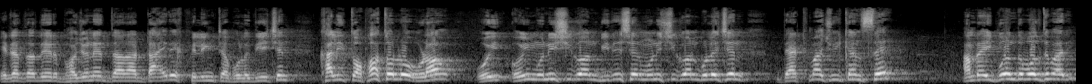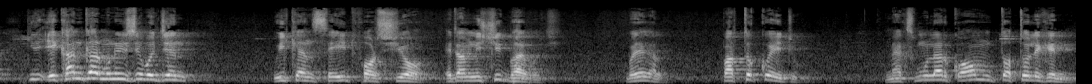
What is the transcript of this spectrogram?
এটা তাদের ভজনের দ্বারা ডাইরেক্ট ফিলিংটা বলে দিয়েছেন। খালি তফাত হলো ওরাও ওই ওই মনীষীগণ, বিদেশের মনীষীগণ বলেছেন that much we can say আমরা এই পর্যন্ত বলতে পারি। কিন্তু এখানকার মনীষী বলছেন we can say it for sure এটা আমি নিশ্চিতভাবে বলছি। বোঝা গেল? পার্থক্য এইটুকু। ম্যাক্সমুলার কম তত্ত্ব লেখেননি।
